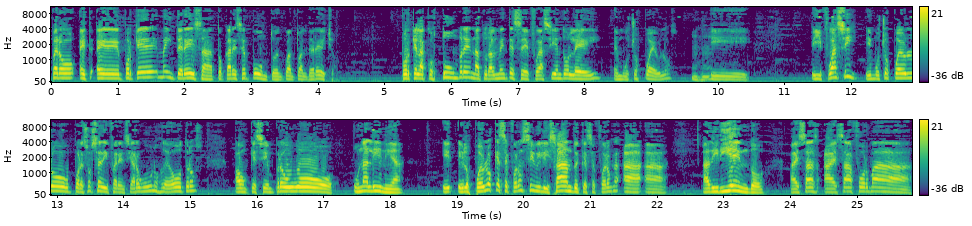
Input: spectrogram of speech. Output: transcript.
pero este, eh, ¿por qué me interesa tocar ese punto en cuanto al derecho? Porque la costumbre naturalmente se fue haciendo ley en muchos pueblos y, y fue así. Y muchos pueblos por eso se diferenciaron unos de otros, aunque siempre hubo una línea. Y, y los pueblos que se fueron civilizando y que se fueron a, a- adhiriendo a, esas, a esa forma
